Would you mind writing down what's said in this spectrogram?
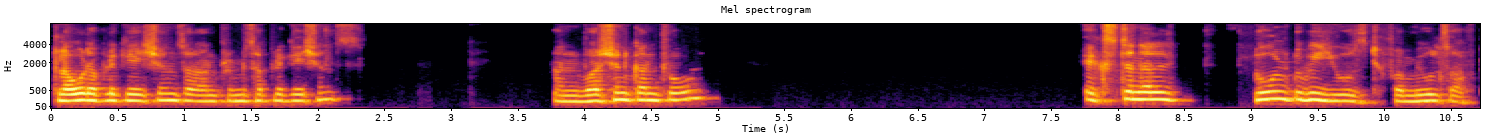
cloud applications or on-premise applications and version control. External tool to be used for MuleSoft.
